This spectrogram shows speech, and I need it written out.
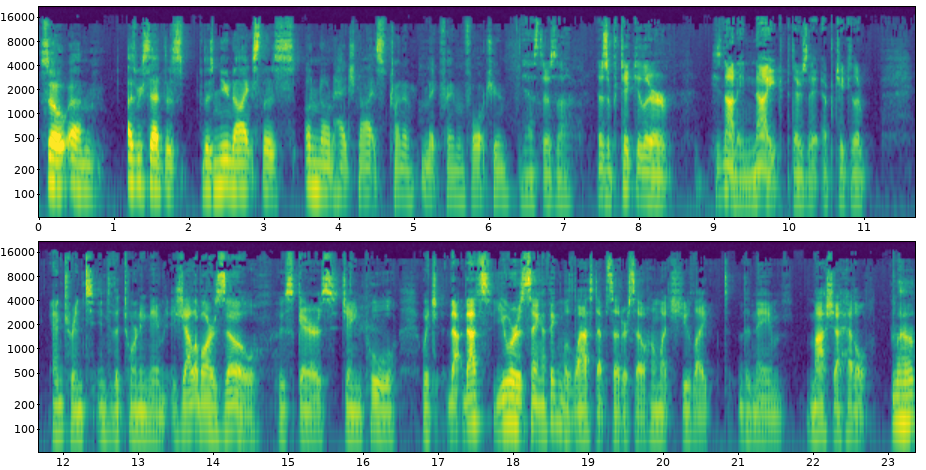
So, um, as we said, there's there's new knights, there's unknown hedge knights trying to make fame and fortune. Yes, there's a there's a particular. He's not a knight, but there's a, a particular entrant into the tourney named Jalabhar Xho, who scares Jeyne Poole. Which that that's you were saying. I think it was last episode or so how much you liked the name Masha Heddle. Uh-huh.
